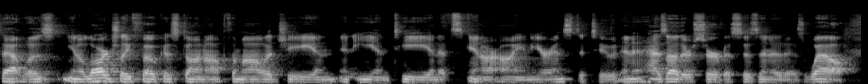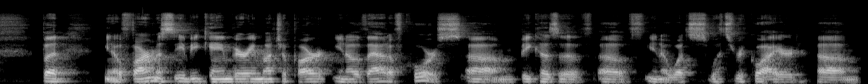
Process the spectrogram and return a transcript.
that was you know largely focused on ophthalmology and, and ent and it's in our eye and ear institute and it has other services in it as well. But you know, pharmacy became very much a part, you know, that, of course, um, because of, of, you know, what's, what's required um,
